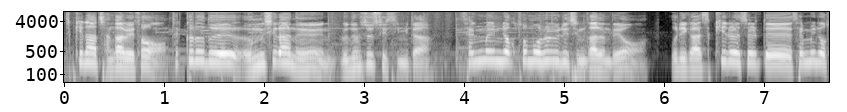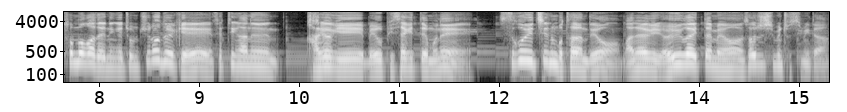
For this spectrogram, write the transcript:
특히나 장갑에서 테크로드의 응시라는 룬을 쓸 수 있습니다. 생명력 소모 효율이 증가하는데요. 우리가 스킬을 쓸 때 생명력 소모가 되는 게 좀 줄어들게 세팅하는 가격이 매우 비싸기 때문에 쓰고 있지는 못하는데요. 만약에 여유가 있다면 써주시면 좋습니다.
